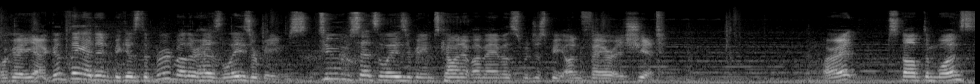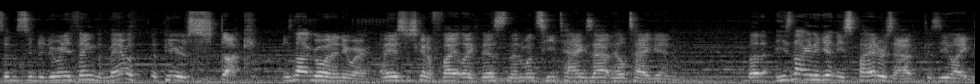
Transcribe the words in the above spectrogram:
Okay, yeah, good thing I didn't because the Broodmother has laser beams. Two sets of laser beams coming at my mammoths would just be unfair as shit. Alright, Stomped him once, didn't seem to do anything. The mammoth appears stuck. He's not going anywhere. I think he's just gonna fight like this, and then once he tags out, he'll tag in. But he's not gonna get any spiders out, because he, like,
